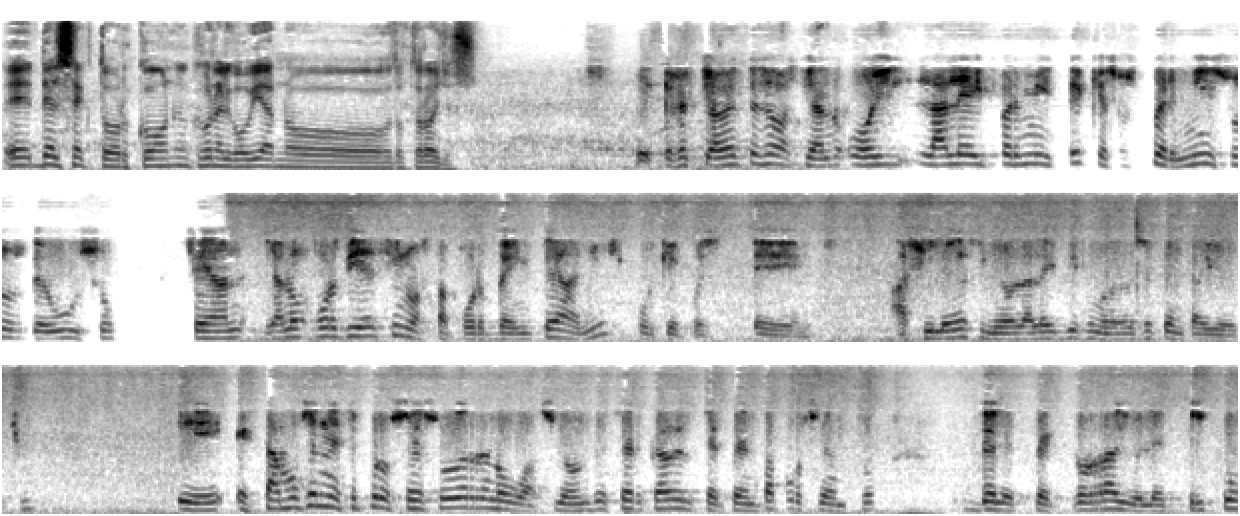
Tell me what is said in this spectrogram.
eh, del sector con, con el gobierno, doctor Hoyos? Eh, efectivamente, Sebastián, hoy la ley permite que esos permisos de uso sean ya no por 10, sino hasta por 20 años, porque pues eh, así lo definió la ley 1978. Eh, estamos en ese proceso de renovación de cerca del 70% del espectro radioeléctrico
